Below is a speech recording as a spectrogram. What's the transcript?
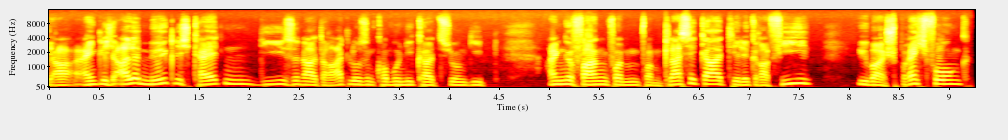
ja eigentlich alle Möglichkeiten, die es in einer drahtlosen Kommunikation gibt. Angefangen vom, vom Klassiker, Telegrafie, über Sprechfunk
